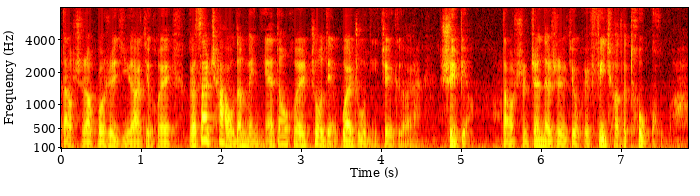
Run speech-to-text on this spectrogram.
导致了国税局啊就会隔三差五的每年都会重点关注你这个税表，到时真的是就会非常的痛苦啊。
